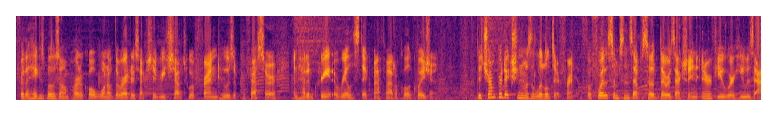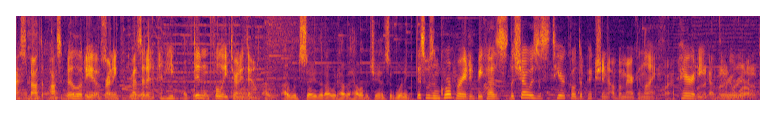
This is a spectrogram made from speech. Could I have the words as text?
For the Higgs boson particle, one of the writers actually reached out to a friend who was a professor and had him create a realistic mathematical equation. The Trump prediction was a little different. Before the Simpsons episode, there was actually an interview where he was asked about the possibility of running for president, and he didn't fully turn it down. I would say that I would have a hell of a chance of winning. This was incorporated because the show is a satirical depiction of American life, a parody of the real world.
